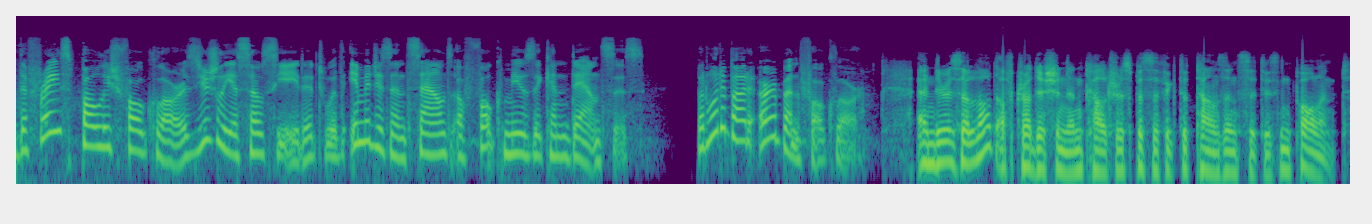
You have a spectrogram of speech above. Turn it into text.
The phrase Polish folklore is usually associated with images and sounds of folk music and dances. But what about urban folklore? And there is a lot of tradition and culture specific to towns and cities in Poland.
